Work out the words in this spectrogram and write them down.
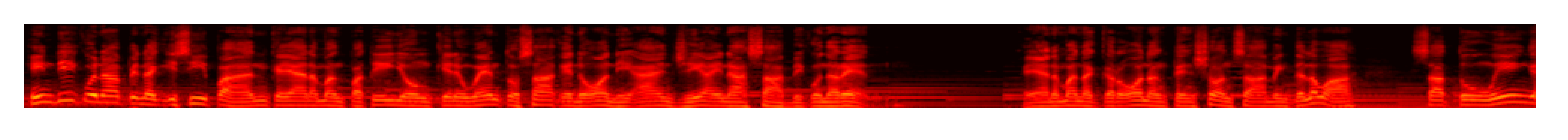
Hindi ko na pinag-isipan kaya naman pati yung kinuwento sa akin noon ni Angie ay nasabi ko na rin. Kaya naman nagkaroon ng tensyon sa aming dalawa sa tuwing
